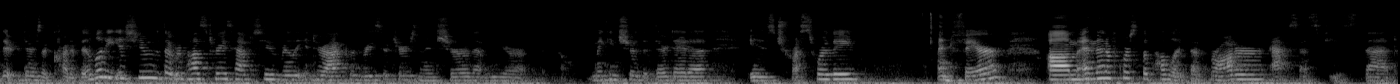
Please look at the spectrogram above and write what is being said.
there, there's a credibility issue that repositories have to really interact with researchers and ensure that we are you know, making sure that their data is trustworthy and fair. Um, and then, of course, the public, that broader access piece, that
